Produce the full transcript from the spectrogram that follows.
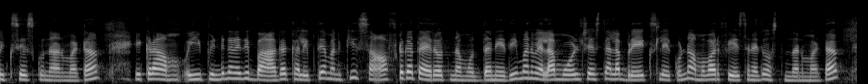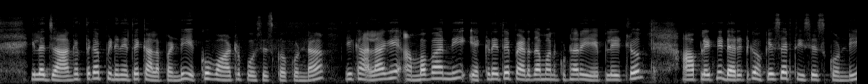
మిక్స్ చేసుకున్నాను అనమాట ఇక్కడ ఈ పిండిని అనేది బాగా కలిపితే మనకి సాఫ్ట్గా తయారవుతుంది ఆ ముద్ద అనేది. మనం ఎలా మోల్డ్ చేస్తే అలా బ్రేక్స్ లేకుండా అమ్మవారి ఫేస్ అనేది వస్తుందన్నమాట ఇలా జాగ్రత్తగా పిండిని అయితే కలపండి. ఎక్కువ వాటర్ పోసేసుకోకుండా. ఇక అలాగే అమ్మవారిని ఎక్కడైతే పెడదాం అనుకుంటున్నారో ఏ ప్లేట్లో ఆ ప్లేట్ని డైరెక్ట్గా ఒకేసారి తీసేసుకోండి.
